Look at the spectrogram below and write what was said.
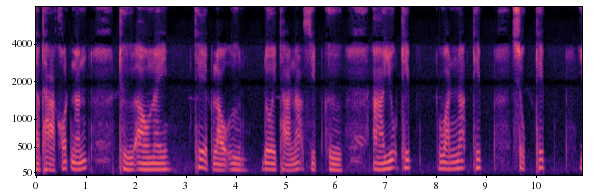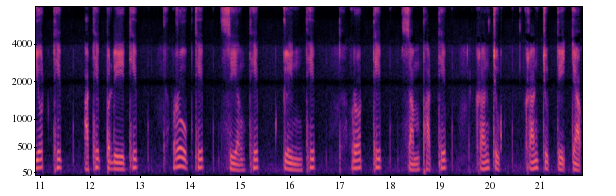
ตถาคตนั้นถือเอาใน เทพเหล่าอื่น โดยฐานะสิบคือ อายุทิพย์วันณทิพย์สุขทิพย์ยศทิพย์อธิปดีทิพย์รูปทิพย์เสียงทิพย์กลิ่นทิพย์รสทิพย์สัมผัสทิพย์ครั้นจุดครั้นจุติจาก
